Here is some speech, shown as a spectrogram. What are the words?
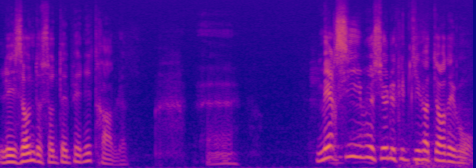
Les ondes sont impénétrables. Euh, Merci, monsieur le cultivateur des mots.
